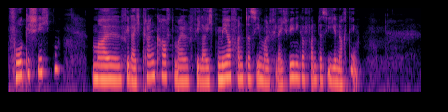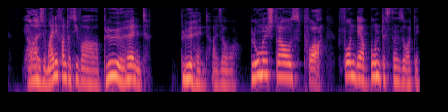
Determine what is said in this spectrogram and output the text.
Vorgeschichten, mal vielleicht krankhaft, mal vielleicht mehr Fantasie, mal vielleicht weniger Fantasie, je nachdem. Ja, also meine Fantasie war blühend, blühend, also Blumenstrauß, boah, von der buntesten Sorte.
